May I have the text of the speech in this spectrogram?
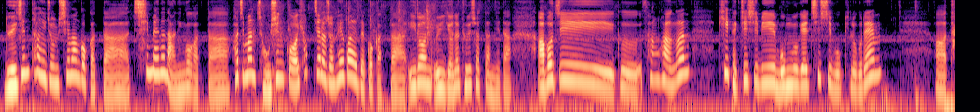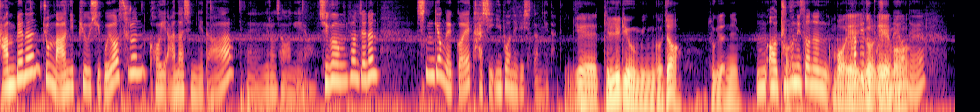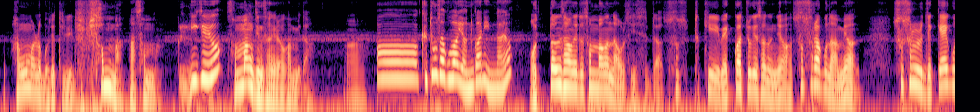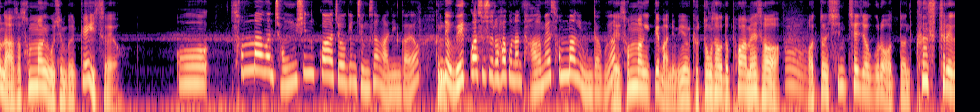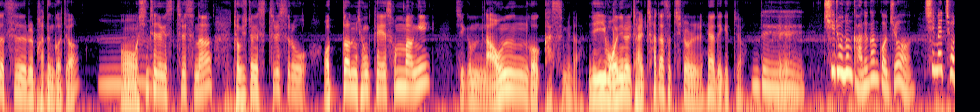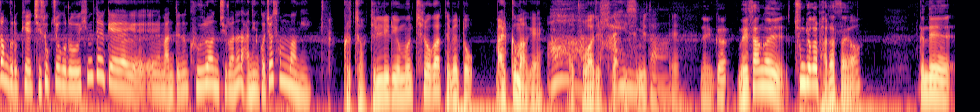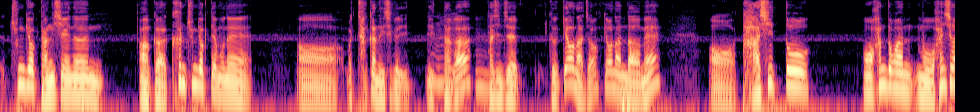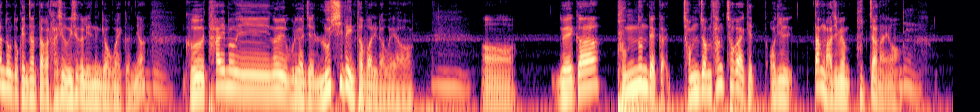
뇌진탕이 좀 심한 것 같다. 치매는 아닌 것 같다. 하지만 정신과와 협진을 좀 해봐야 될 것 같다. 이런 의견을 들으셨답니다. 아버지 그 상황은 키 172, 몸무게 75kg, 아, 담배는 좀 많이 피우시고요. 술은 거의 안 하십니다. 네, 이런 상황이에요. 지금 현재는 신경외과에 다시 입원해 계시답니다. 이게 딜리리움인 거죠, 조 기자님? 음, 아, 두 분이서는 뭐, 예, 합의를 이건, 예, 보셨네요. 뭐. 네. 한국말로 뭐죠, 딜리리움? 선망. 아, 선망. 이게요? 선망 증상이라고 합니다. 아. 어, 교통사고와 연관이 있나요? 어떤 상황에도 선망은 나올 수 있습니다. 수술, 특히 외과 쪽에서는요, 수술하고 나면 수술을 이제 깨고 나서 선망이 오신 분이 꽤 있어요. 어, 선망은 정신과적인 증상 아닌가요? 근데 외과 수술을 하고 난 다음에 선망이 온다고요? 네, 선망이 꽤 많이 이런 교통사고도 포함해서 어. 어떤 신체적으로 어떤 큰 스트레스를 받은 거죠. 음. 어, 신체적인 스트레스나 정신적인 스트레스로 어떤 형태의 선망이 지금 나온 것 같습니다. 이제 이 원인을 잘 찾아서 치료를 해야 되겠죠. 네. 예. 치료는 가능한 거죠. 치매처럼 그렇게 지속적으로 힘들게 만드는 그런 질환은 아닌 거죠, 선망이. 그렇죠. 딜리리움은 치료가 되면 또 말끔하게 아, 어, 좋아질 수가 다행입니다. 있습니다. 예. 네, 그러니까 외상을 충격을 받았어요. 근데 충격 당시에는 아, 그러니까 큰 충격 때문에 어뭐 잠깐 의식을 잃- 잃다가 음, 음. 다시 이제 그 깨어나죠. 깨어난 다음에 어 다시 또 어, 한동안 뭐한 시간 정도 괜찮다가 다시 의식을 잃는 경우가 있거든요. 네. 그 타이밍을 우리가 이제 루시드 인터벌이라고 해요. 음. 어, 뇌가 붓는 데까 점점 상처가 이렇게 어딜 딱 맞으면 붓잖아요. 네.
